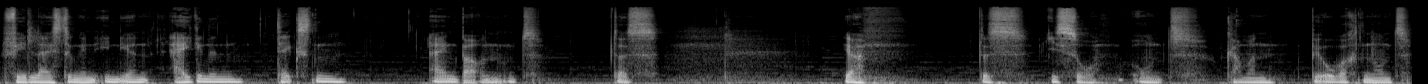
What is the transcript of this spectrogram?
Fehlleistungen in ihren eigenen Texten einbauen. Und das, ja, das ist so und kann man beobachten und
